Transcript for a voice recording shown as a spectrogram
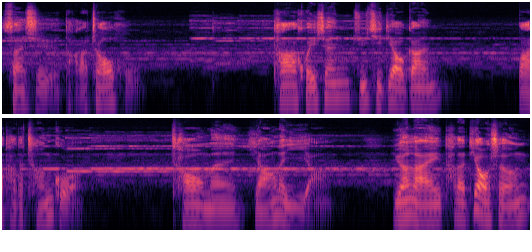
算是打了招呼。他回身举起钓竿，把他的成果。朝我们扬了一扬，原来他的钓绳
